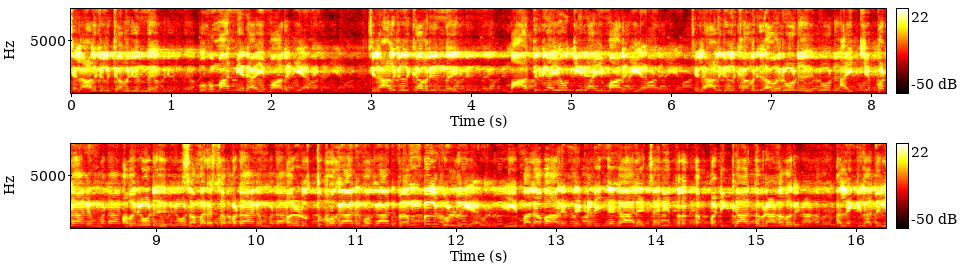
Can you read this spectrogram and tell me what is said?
ചില ആളുകൾക്ക് അവരിന്ന് ബഹുമാന്യരായി മാറുകയാണ്. ചില ആളുകൾക്ക് അവരിന്ന് മാതൃകായോഗ്യരായി മാറുകയാണ്. ചില ആളുകൾക്ക് അവർ അവരോട് ഐക്യപ്പെടാനും അവരോട് സമരസപ്പെടാനും അവരോട് ഒത്തുപോകാനും വെമ്പൽ കൊള്ളുകയാണ്. ഈ മലബാറിന്റെ കഴിഞ്ഞകാല ചരിത്രത്തെ പഠിക്കാത്തവരാണ് അവർ അല്ലെങ്കിൽ അതിൽ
